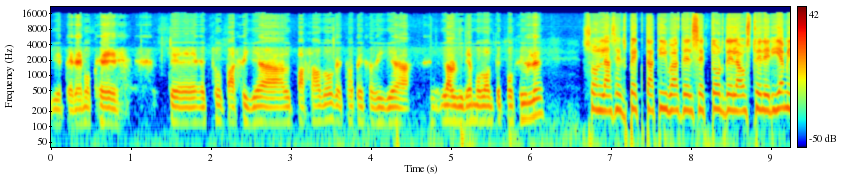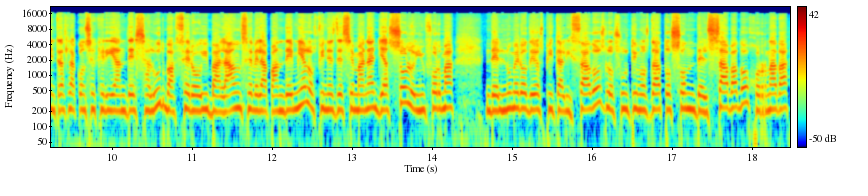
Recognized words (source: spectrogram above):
y esperemos que, que esto pase ya al pasado, que esta pesadilla la olvidemos lo antes posible son las expectativas del sector de la hostelería, mientras la Consejería de Salud va a hacer hoy balance de la pandemia. Los fines de semana ya solo informa del número de hospitalizados. Los últimos datos son del sábado, jornada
